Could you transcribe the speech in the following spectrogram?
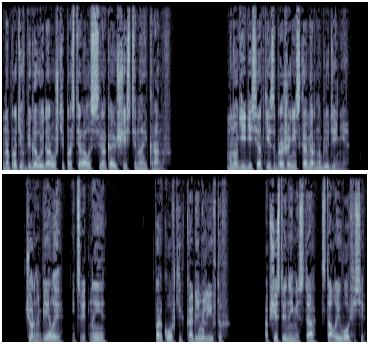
Напротив беговой дорожки простиралась сверкающая стена экранов. Многие десятки изображений с камер наблюдения. Черно-белые и цветные. Парковки, кабины лифтов, общественные места, столы в офисе.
